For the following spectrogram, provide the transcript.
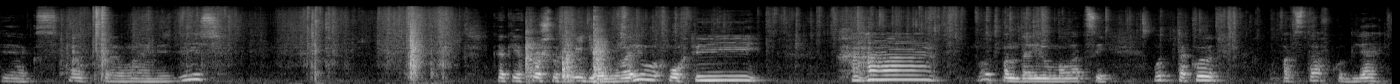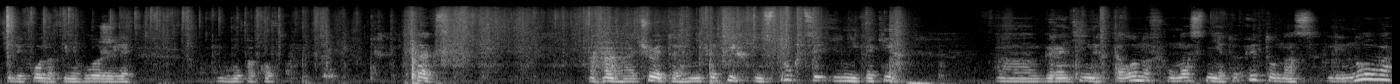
Так, открываем здесь. Как я в прошлых видео говорил, ух ты! Ха-ха! Вот пандавил, молодцы. Вот такую вот подставку для телефонов мне вложили в упаковку. Так, ага, а что это? Никаких инструкций и никаких гарантийных талонов у нас нету. Это у нас Lenovo.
